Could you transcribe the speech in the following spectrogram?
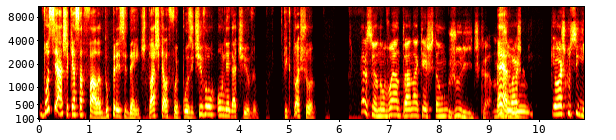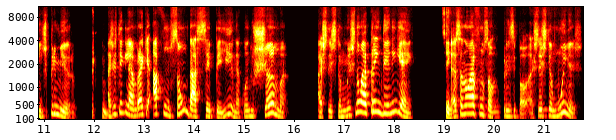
Você acha que essa fala do presidente, tu acha que ela foi positiva ou, negativa? O que, que tu achou? Cara, assim, eu não vou entrar na questão jurídica, mas é, eu, acho, eu acho que é o seguinte: primeiro, a gente tem que lembrar que a função da CPI, né, quando chama as testemunhas, não é prender ninguém. Sim. Essa não é a função principal. As testemunhas,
